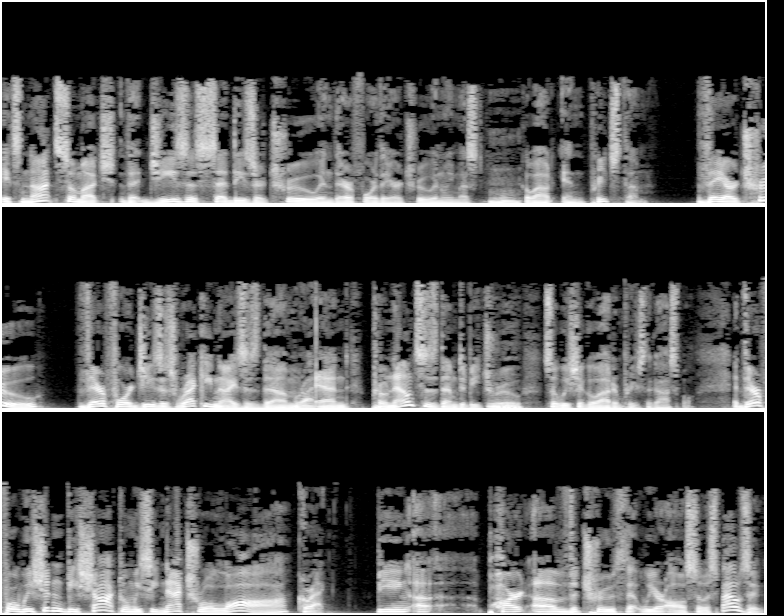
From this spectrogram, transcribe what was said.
It's not so much that Jesus said these are true and therefore they are true and we must go out and preach them. They are true, therefore Jesus recognizes them Right. and pronounces them to be true, so we should go out and preach the gospel. And therefore we shouldn't be shocked when we see natural law Correct. being a part of the truth that we are also espousing.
